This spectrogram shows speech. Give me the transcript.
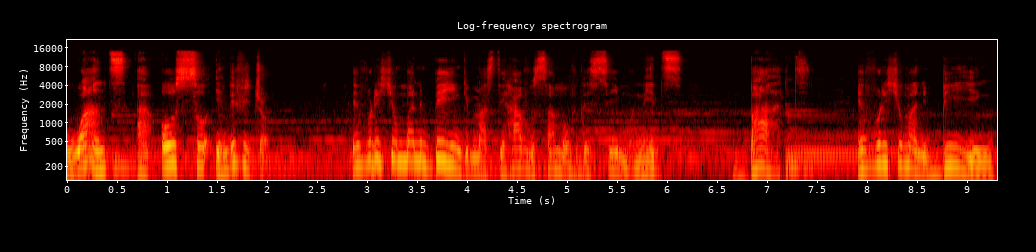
Wants are also individual. Every human being must have some of the same needs, but every human being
